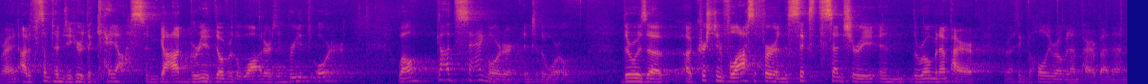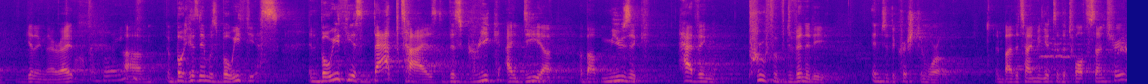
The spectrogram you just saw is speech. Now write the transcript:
right? Out of sometimes you hear the chaos and God breathed over the waters and breathed order. Well, God sang order into the world. There was a, a Christian philosopher in the sixth century in the Roman Empire, I think the Holy Roman Empire by then, getting there, right? Um, but his name was Boethius. And Boethius baptized this Greek idea about music having proof of divinity into the Christian world. And by the time you get to the 12th century,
